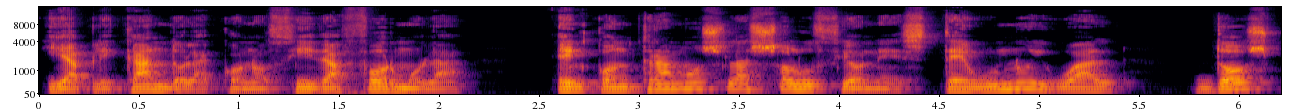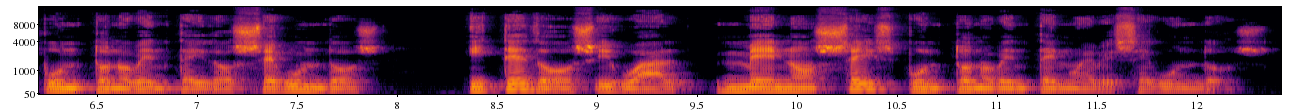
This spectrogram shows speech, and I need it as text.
y aplicando la conocida fórmula, encontramos las soluciones T1 igual 2.92 segundos y T2 igual menos 6.99 segundos.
